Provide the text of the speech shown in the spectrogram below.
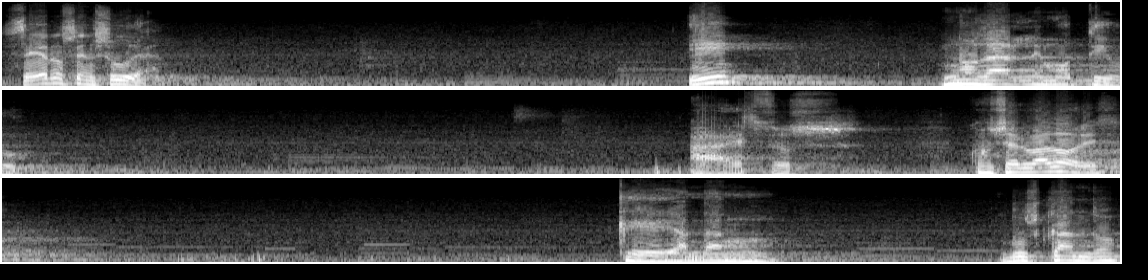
cero censura. Y no darle motivo a estos conservadores que andan buscando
